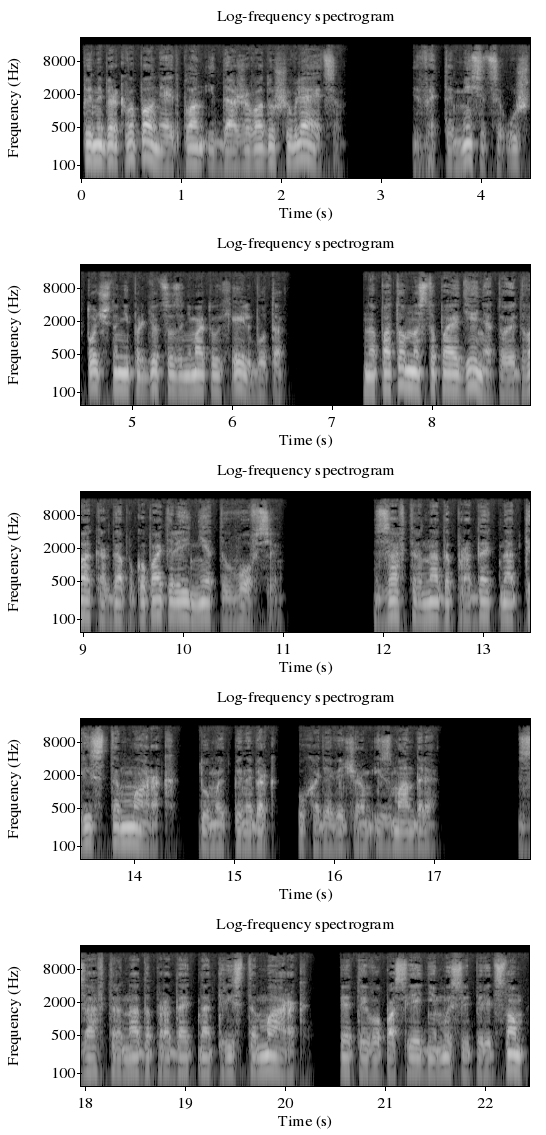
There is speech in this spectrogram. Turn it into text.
Пинеберг выполняет план и даже воодушевляется. В этом месяце уж точно не придется занимать у Хейльбута. Но потом наступает день, а то и два, когда покупателей нет вовсе. «Завтра надо продать на триста марок», — думает Пинеберг, уходя вечером из Мандаля. «Завтра надо продать на триста марок». Это его последняя мысль перед сном,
